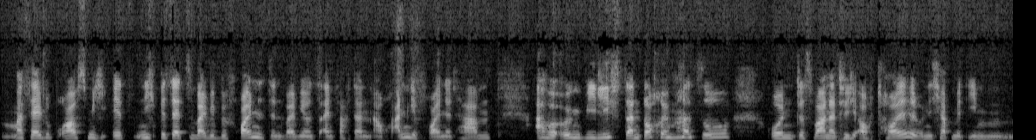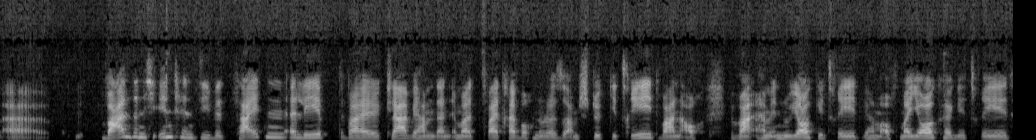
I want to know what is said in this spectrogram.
Marcel, du brauchst mich jetzt nicht besetzen, weil wir befreundet sind, weil wir uns einfach dann auch angefreundet haben. Aber irgendwie lief es dann doch immer so und das war natürlich auch toll und ich habe mit ihm äh, wahnsinnig intensive Zeiten erlebt, weil klar, wir haben dann immer zwei, drei Wochen oder so am Stück gedreht, waren auch, wir waren, haben in New York gedreht, wir haben auf Mallorca gedreht.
